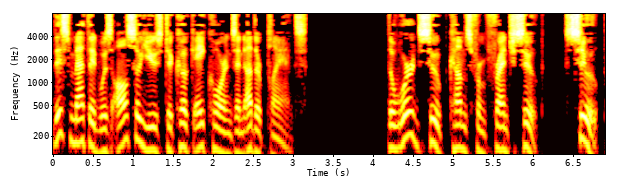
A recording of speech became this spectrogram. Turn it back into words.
This method was also used to cook acorns and other plants. The word soup comes from French soup, soup,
